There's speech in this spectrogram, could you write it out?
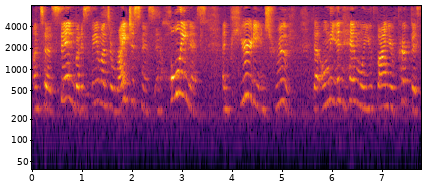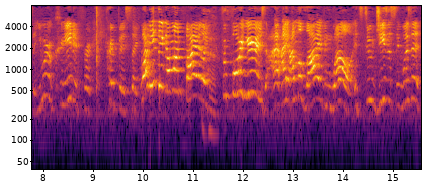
unto sin, but a slave unto righteousness and holiness and purity and truth. That only in him will you find your purpose, that you were created for purpose. Like, why do you think I'm on fire? Like, for four years, I, I, I'm alive and well. It's through Jesus. It wasn't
